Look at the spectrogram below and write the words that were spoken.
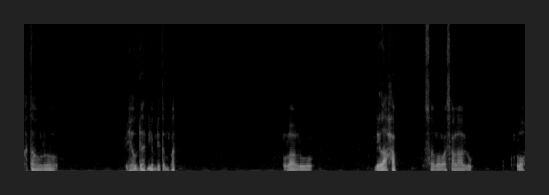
atau lo ya udah diam di tempat. Lalu dilahap sama masa lalu lo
